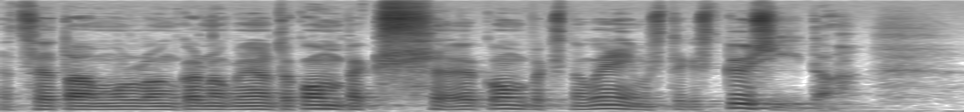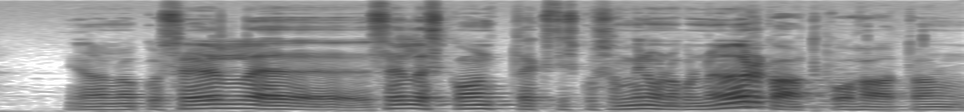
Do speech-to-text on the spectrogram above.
et seda mul on ka nagu nii-öelda kombeks, kombeks nagu inimeste käest küsida ja nagu selle, selles kontekstis, kus on minu nagu nõrgad kohad, on,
